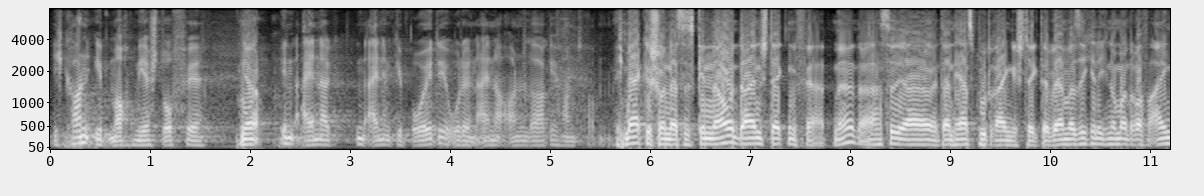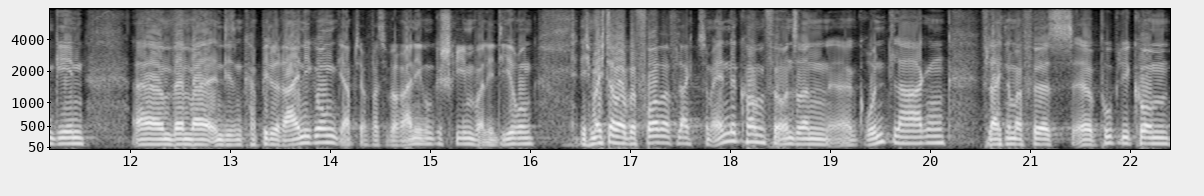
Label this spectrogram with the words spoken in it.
ich kann eben auch mehr Stoffe ja. in, einer, in einem Gebäude oder in einer Anlage handhaben. Ich merke schon, das ist genau dein Steckenpferd. Ne? Da hast du ja dein Herzblut reingesteckt. Da werden wir sicherlich nochmal drauf eingehen, ähm, wenn wir in diesem Kapitel Reinigung, ihr habt ja auch was über Reinigung geschrieben, Validierung. Ich möchte aber, bevor wir vielleicht zum Ende kommen, für unseren äh, Grundlagen, vielleicht nochmal fürs äh, Publikum,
